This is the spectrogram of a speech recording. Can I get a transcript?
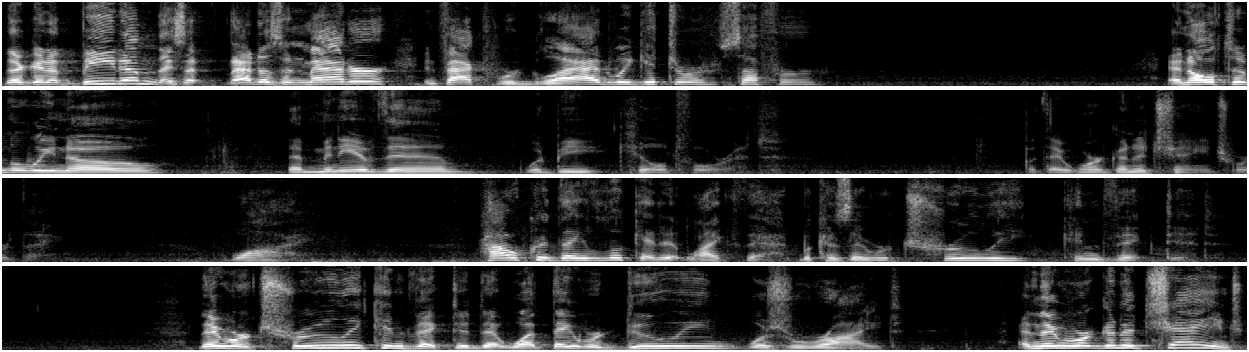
They're going to beat them. They said, that doesn't matter. In fact, we're glad we get to suffer. And ultimately, we know that many of them would be killed for it. But they weren't going to change, were they? Why? How could they look at it like that? Because they were truly convicted. They were truly convicted that what they were doing was right and they weren't going to change.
